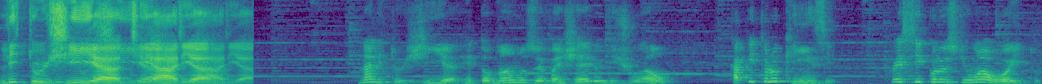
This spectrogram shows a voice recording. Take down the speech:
Liturgia, Liturgia diária. diária. Na liturgia, retomamos o Evangelho de João, capítulo 15, versículos de 1 a 8,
